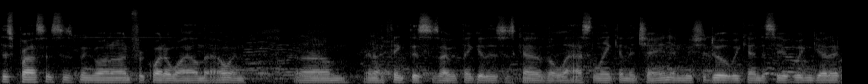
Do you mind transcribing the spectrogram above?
this process has been going on for quite a while now, and, um, and I think this is, I would think of this as kind of the last link in the chain, and we should do what we can to see if we can get it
